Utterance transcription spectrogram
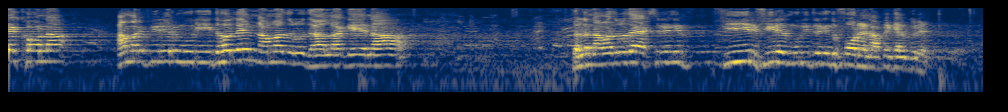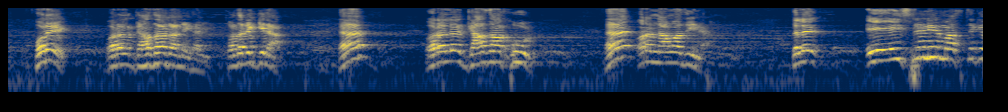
দেখো না। আমার পীরের মুরিদ হলে নামাজ রোজা লাগে না। তাহলে নামাজ রোজা এক শ্রেণির ফির, ফিরের মুরিদরা কিন্তু পড়ে না, আপনি খেয়াল করেন। পরে ওরা গাঁজা টানে খালি। কথা ঠিক কিনা? হ্যাঁ? ওরা গাঁজা খুর। হ্যাঁ? ওরা নামাজি না। তাহলে এই শ্রেণির মাছ থেকে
